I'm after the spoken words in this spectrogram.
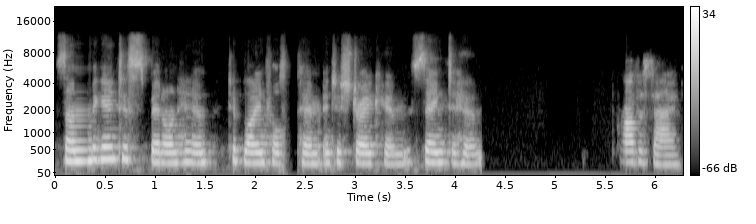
Some began to spit on him, to blindfold him, and to strike him, saying to him, Prophesy.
